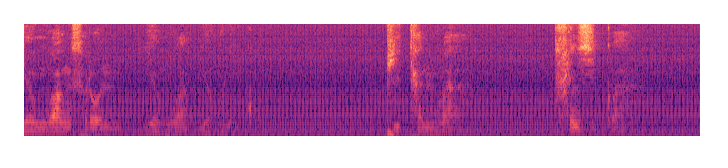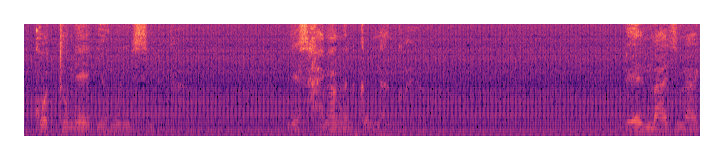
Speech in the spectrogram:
영광스러운 영광 영혼이 있고 비탄과 탄식과 고통의 영혼이 있습니다. 이제 사망은 끝난 거예요. 맨 마지막에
